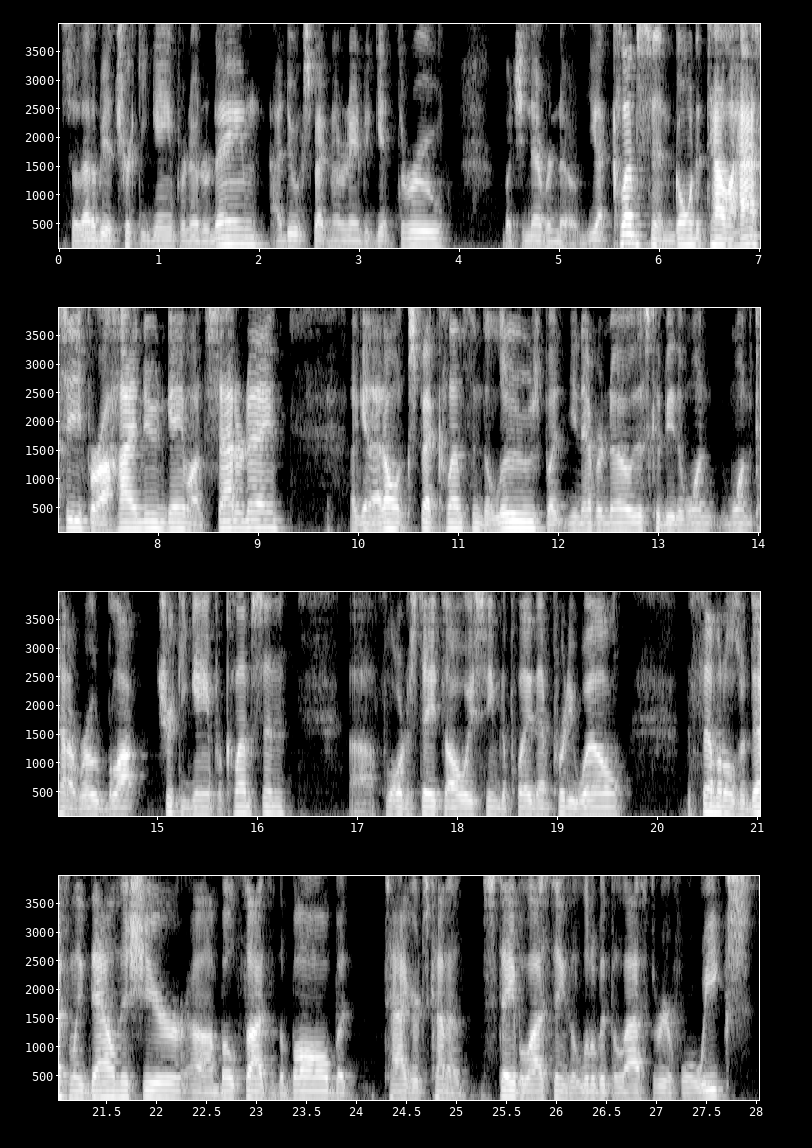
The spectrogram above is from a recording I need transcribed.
So that'll be a tricky game for Notre Dame. I do expect Notre Dame to get through but you never know. You got Clemson going to Tallahassee for a high noon game on Saturday. Again, I don't expect Clemson to lose, but you never know. This could be the one one kind of roadblock tricky game for Clemson. Uh, Florida State's always seemed to play them pretty well. The Seminoles are definitely down this year on both sides of the ball, but Taggart's kind of stabilized things a little bit the last three or four weeks.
